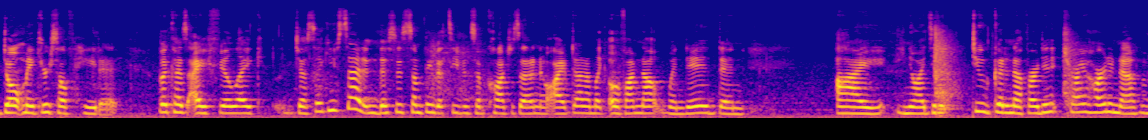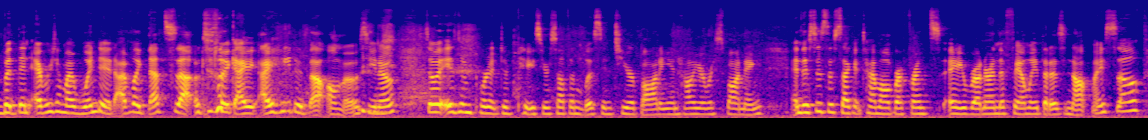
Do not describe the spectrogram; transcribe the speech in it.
don't make yourself hate it because I feel like just like you said and this is something that's even subconscious that I know I've done I'm like oh if I'm not winded then I, you know, I didn't do good enough or I didn't try hard enough. But then every time I winded, I'm like, that sucked. like, I, I hated that almost, you know? so it is important to pace yourself and listen to your body and how you're responding. And this is the second time I'll reference a runner in the family that is not myself.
